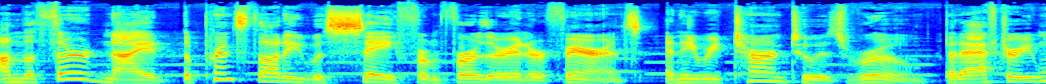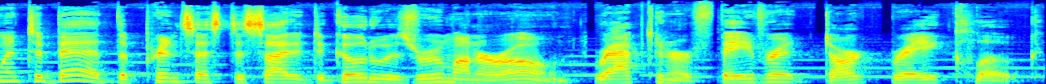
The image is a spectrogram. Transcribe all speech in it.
On the third night, the prince thought he was safe from further interference and he returned to his room. But after he went to bed, the princess decided to go to his room on her own, wrapped in her favorite dark gray cloak.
